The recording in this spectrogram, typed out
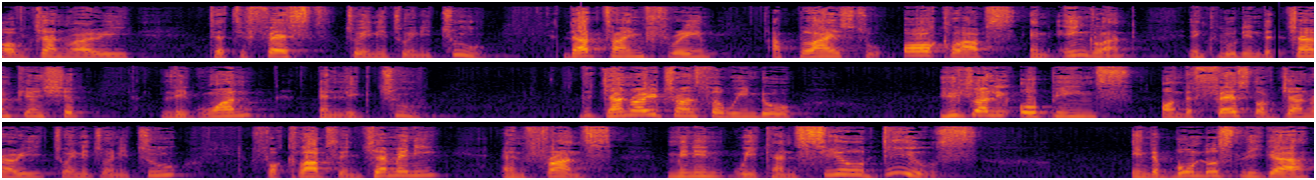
of January 31st, 2022. That time frame applies to all clubs in England, including the Championship, League One, and League Two. The January transfer window usually opens on the 1st of January 2022 for clubs in Germany and France meaning we can seal deals in the Bundesliga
